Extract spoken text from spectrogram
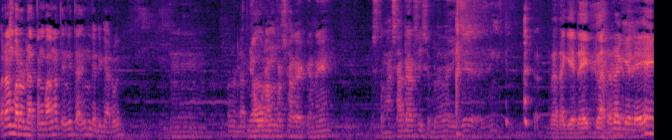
orang baru datang banget ini tadi nggak di Garut. Hmm. Baru datang. Ya orang persarek kene setengah sadar sih sebenarnya iya anjing. Rada gedeg lah. Udah gedeg.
